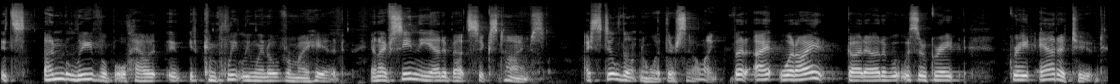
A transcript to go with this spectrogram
It's unbelievable how it, it, it completely went over my head. And I've seen the ad about six times. I still don't know what they're selling. But I, what I got out of it was a great great attitude.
